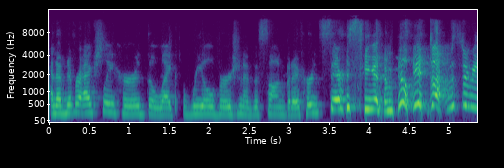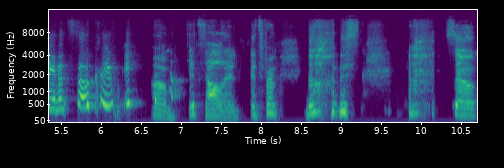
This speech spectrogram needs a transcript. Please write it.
And I've never actually heard the like real version of the song, but I've heard Sarah sing it a million times to me, and it's so creepy. oh, it's solid. It's from the this. So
